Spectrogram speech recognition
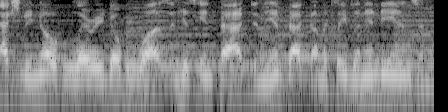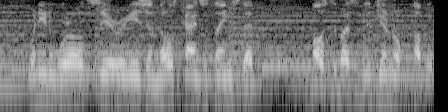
actually know who Larry Doby was and his impact and the impact on the Cleveland Indians and winning a World Series and those kinds of things that most of us in the general public,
